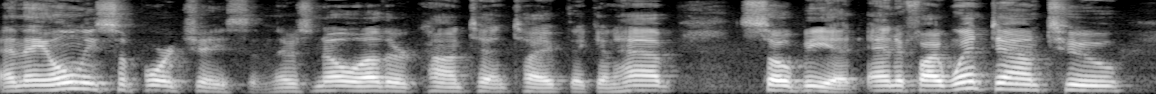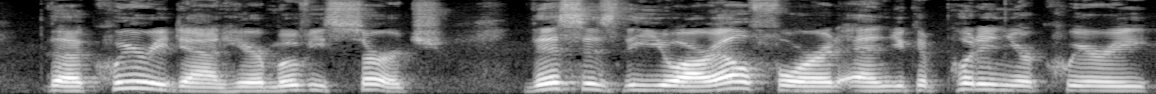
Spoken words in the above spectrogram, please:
and they only support JSON. There's no other content type they can have, so be it. And if I went down to the query down here, movie search, this is the URL for it, and you could put in your query,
